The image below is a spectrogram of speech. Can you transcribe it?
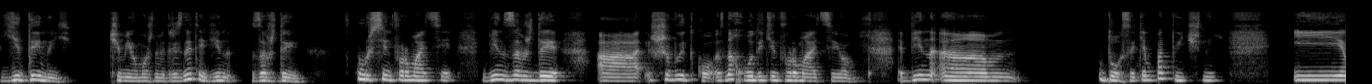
Єдиний, чим його можна відрізнити, він завжди в курсі інформації, він завжди а, швидко знаходить інформацію, він а, ем, досить емпатичний. І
